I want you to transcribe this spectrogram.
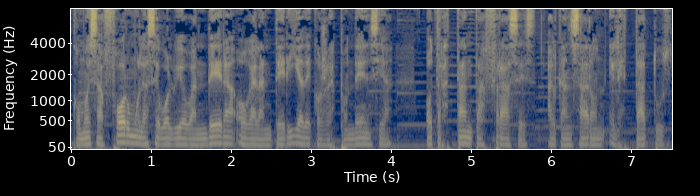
como esa fórmula se volvió bandera o galantería de correspondencia, otras tantas frases alcanzaron el estatus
